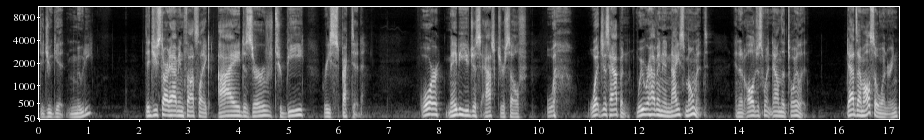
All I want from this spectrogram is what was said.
Did you get moody? Did you start having thoughts like, I deserve to be respected? Or maybe you just asked yourself, what just happened? We were having a nice moment and it all just went down the toilet. Dads, I'm also wondering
